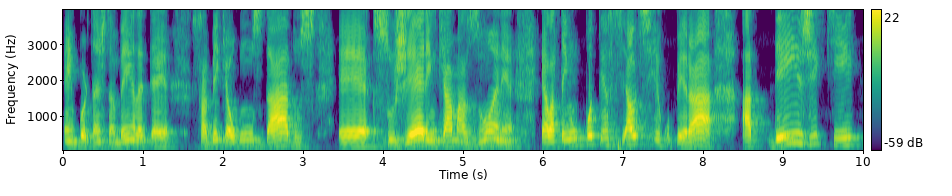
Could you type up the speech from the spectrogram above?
É importante também, Aleteia, saber que alguns dados é, sugerem que a Amazônia ela tem um potencial de se recuperar a, desde que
